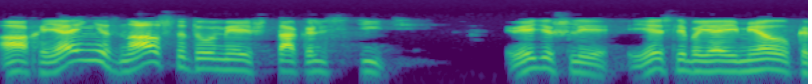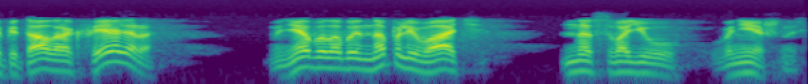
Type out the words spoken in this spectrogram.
Ах, я и не знал, что ты умеешь так льстить. Видишь ли, если бы я имел капитал Рокфеллера, мне было бы наплевать на свою внешность.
